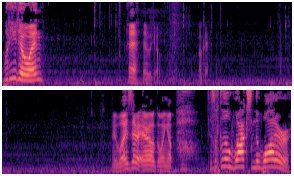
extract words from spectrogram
What are you doing? Heh, there we go. Okay. Wait, why is there an arrow going up? There's like little rocks in the water!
